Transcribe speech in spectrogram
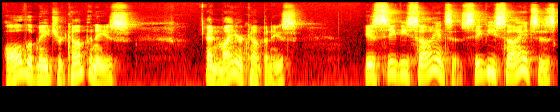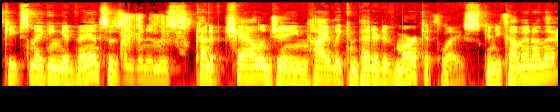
all the major companies and minor companies is CV Sciences. CV Sciences keeps making advances even in this kind of challenging, highly competitive marketplace. Can you comment on that?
